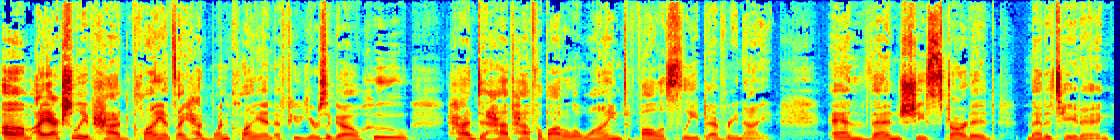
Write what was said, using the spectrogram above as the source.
Um, I actually have had clients. I had one client a few years ago who had to have half a bottle of wine to fall asleep every night. And then she started meditating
